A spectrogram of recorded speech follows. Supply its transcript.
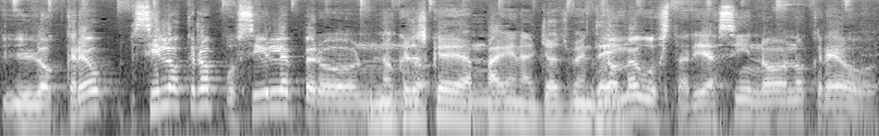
Lo creo, sí lo creo posible, pero ¿No crees que apaguen al Judgment Day? No me gustaría, sí, no, no creo.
